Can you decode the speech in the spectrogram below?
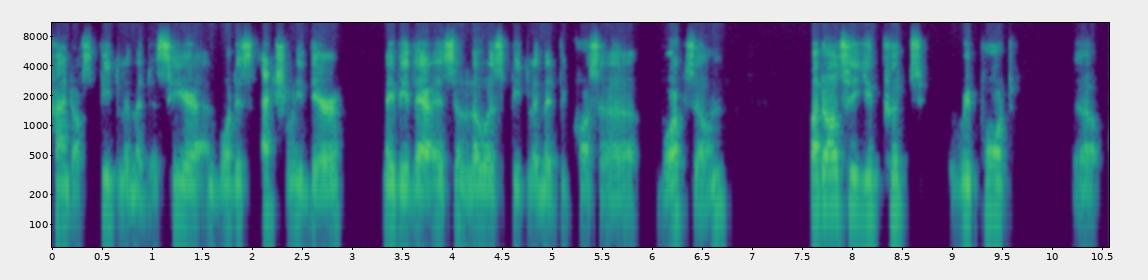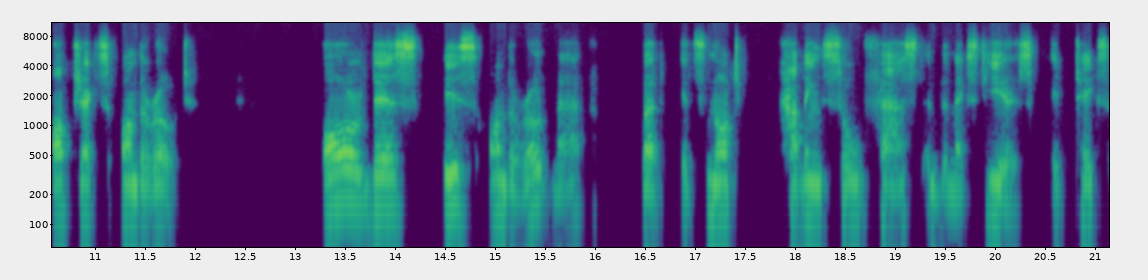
kind of speed limit is here and what is actually there. Maybe there is a lower speed limit because a work zone, but also you could report uh, objects on the road. All this is on the roadmap, but it's not coming so fast in the next years. It takes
